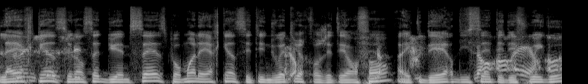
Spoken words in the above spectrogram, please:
la le R15, M16, c'est l'ancêtre du M16. Pour moi, la R15, c'était une voiture quand j'étais enfant, avec des R17 Non, et des Fuego.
